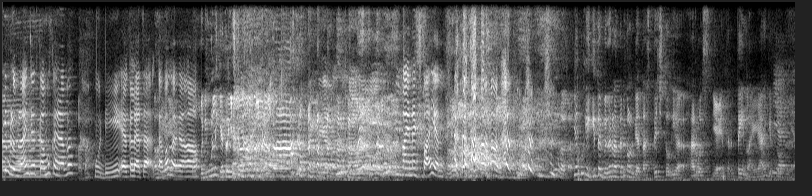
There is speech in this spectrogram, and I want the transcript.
Ini belum lanjut. Kamu kenapa? Mudi. Eh kelihatan. Oh, kamu iya. kayak uh, mau diulik ya ternyata Iya, tahu. my next client. Iya tapi aku kayak gitu ya beneran tapi kalau di atas stage tuh ya harus ya entertain lah ya gitu Iya, iya.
